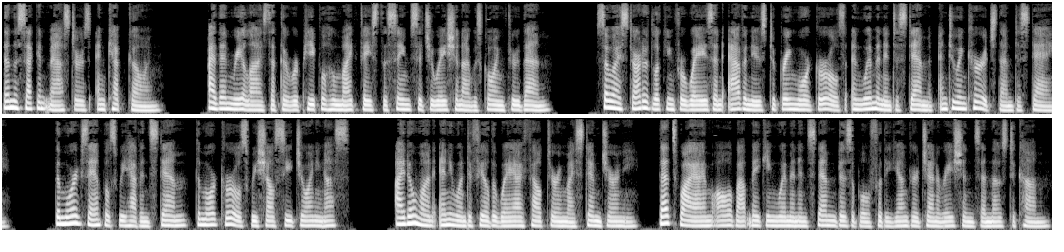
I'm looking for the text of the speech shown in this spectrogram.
then the second master's, and kept going. I then realized that there were people who might face the same situation I was going through then. So I started looking for ways and avenues to bring more girls and women into STEM and to encourage them to stay. The more examples we have in STEM, the more girls we shall see joining us. I don't want anyone to feel the way I felt during my STEM journey. That's why I am all about making women in STEM visible for the younger generations and those to come.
